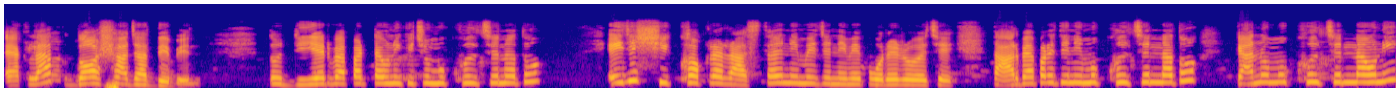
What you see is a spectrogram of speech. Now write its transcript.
এক লাখ দশ হাজার দেবেন। তো ডিএর ব্যাপারটা উনি কিছু মুখ খুলছে না তো? এই যে শিক্ষকরা রাস্তায় নেমে যে নেমে পড়ে রয়েছে, তার ব্যাপারে তিনি মুখ খুলছেন না তো? কেন মুখ খুলছেন না উনি?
